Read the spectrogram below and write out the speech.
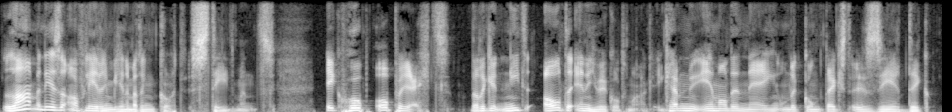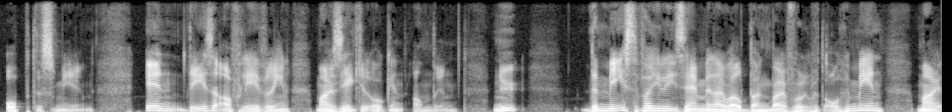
Laat me deze aflevering beginnen met een kort statement. Ik hoop oprecht dat ik het niet al te ingewikkeld maak. Ik heb nu eenmaal de neiging om de context er zeer dik op te smeren. In deze afleveringen, maar zeker ook in anderen. Nu, de meeste van jullie zijn me daar wel dankbaar voor over het algemeen, maar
